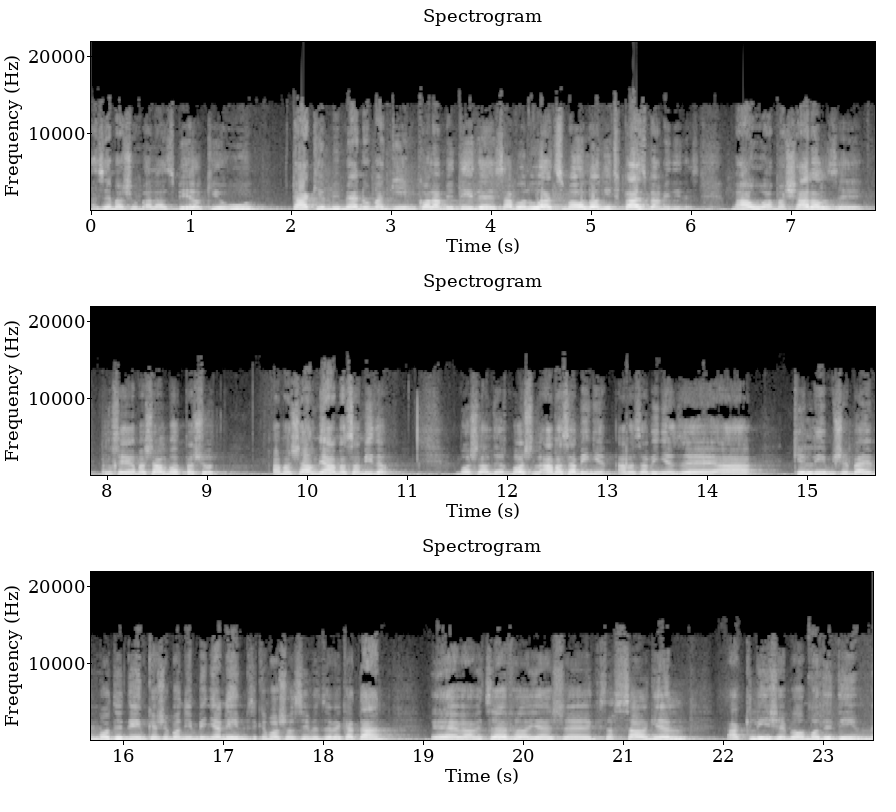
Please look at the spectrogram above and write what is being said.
אז זה מה שהוא בא להסביר, כי הוא תקי ממנו מגיעים כל המדידס, אבל הוא עצמו לא נתפס במדידס. מהו המשל על זה? לכן משל מאוד פשוט. המשל מאמס המידו. מושל על דרך מושל, אמס הבניין. אמס הבניין זה הכלים שבהם מודדים כשבונים בניינים. זה כמו שעושים את זה בקטן. אה, בבית ספר יש אה, סרגל, הכלי שבו מודדים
